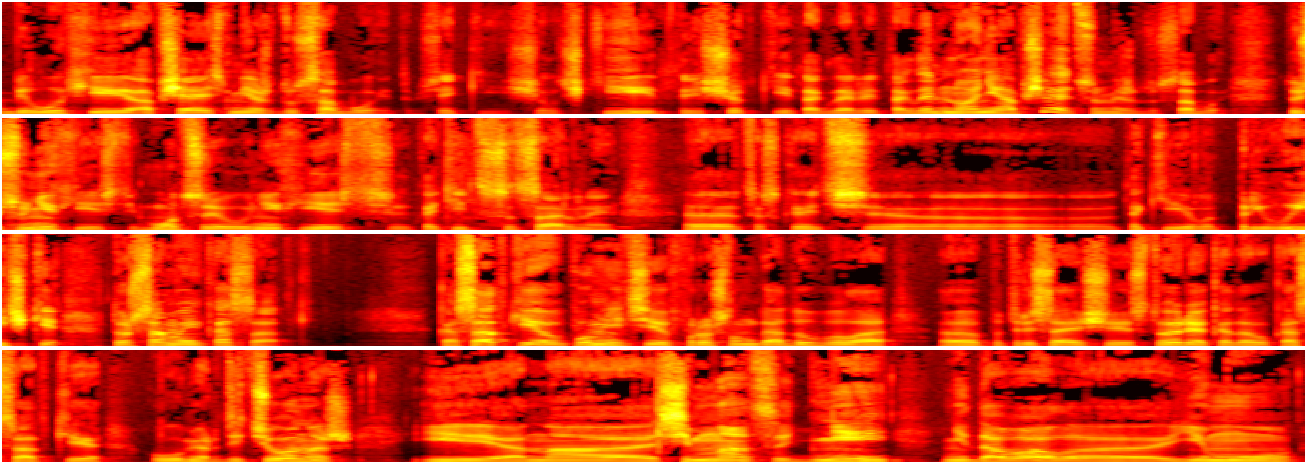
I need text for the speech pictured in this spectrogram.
белухи, общаясь между собой. Это всякие щелчки, трещотки и так далее, и так далее. Но они общаются между собой. То есть у них есть эмоции, у них есть какие-то социальные, э, так сказать, э, такие вот привычки. То же самое и касатки. Касатки, вы помните, в прошлом году была потрясающая история, когда у касатки умер детеныш, и она 17 дней не давала ему Э,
